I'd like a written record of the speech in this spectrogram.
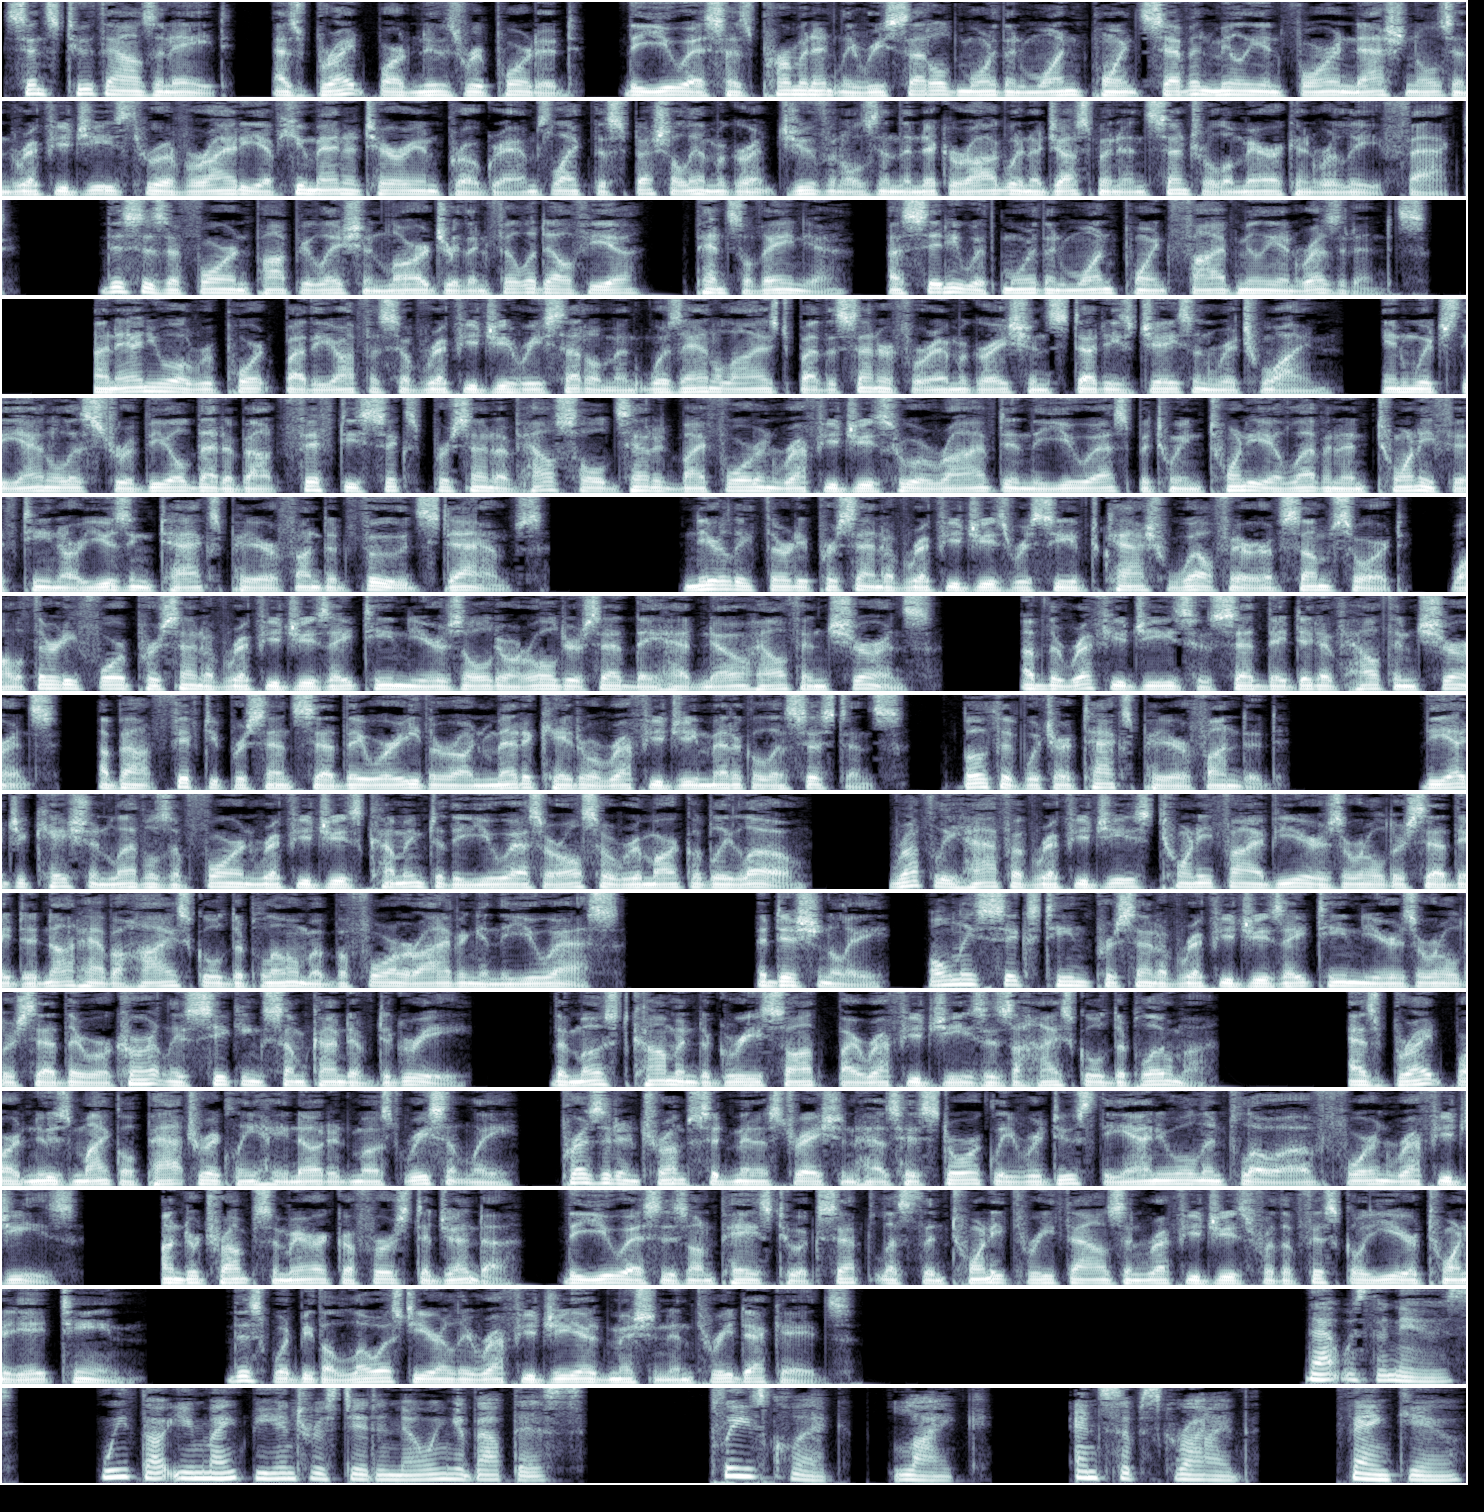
Since 2008, as Breitbart News reported, the U.S. has permanently resettled more than 1.7 million foreign nationals and refugees through a variety of humanitarian programs like the Special Immigrant Juveniles and the Nicaraguan Adjustment and Central American Relief Act. This is a foreign population larger than Philadelphia, Pennsylvania, a city with more than 1.5 million residents. An annual report by the Office of Refugee Resettlement was analyzed by the Center for Immigration Studies Jason Richwine in which the analysts revealed that about 56% of households headed by foreign refugees who arrived in the U.S. between 2011 and 2015 are using taxpayer-funded food stamps. Nearly 30% of refugees received cash welfare of some sort, while 34% of refugees 18 years old or older said they had no health insurance. Of the refugees who said they did have health insurance, about 50% said they were either on Medicaid or refugee medical assistance, both of which are taxpayer-funded. The education levels of foreign refugees coming to the U.S. are also remarkably low. Roughly half of refugees 25 years or older said they did not have a high school diploma before arriving in the U.S. Additionally, only 16% of refugees 18 years or older said they were currently seeking some kind of degree. The most common degree sought by refugees is a high school diploma. As Breitbart News' Michael Patrick Leahy noted most recently, President Trump's administration has historically reduced the annual inflow of foreign refugees. Under Trump's America First agenda, the U.S. is on pace to accept less than 23,000 refugees for the fiscal year 2018. This would be the lowest yearly refugee admission in three decades. That was the news. We thought you might be interested in knowing about this. Please click like and subscribe. Thank you.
